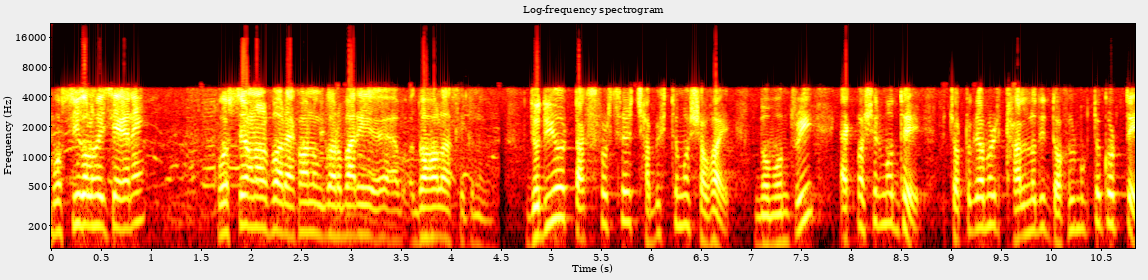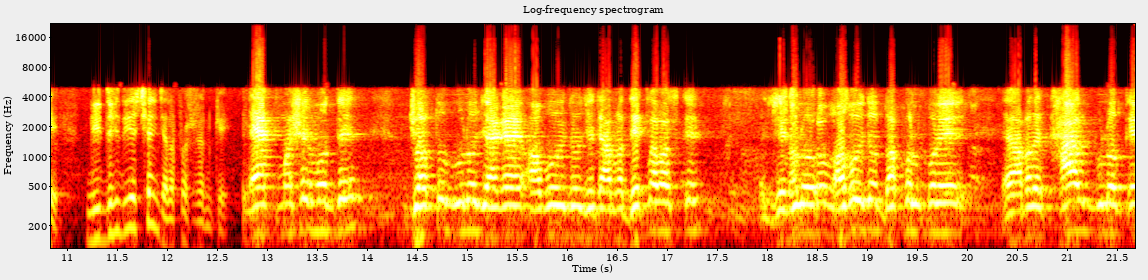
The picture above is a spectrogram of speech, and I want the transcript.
বস্তিগল হয়েছে এখানে। বস্তি আনার পর এখন ঘর বাড়ি আহ, দখল আছে কিন্তু যদিও টাস্কফোর্সের ছাব্বিশতম সভায় নৌমন্ত্রী এক মাসের মধ্যে চট্টগ্রামের খাল নদীর দখলমুক্ত করতে নির্দেশ দিয়েছেন জেলা প্রশাসনকে। এক মাসের মধ্যে যতগুলো জায়গায় অবৈধ যেটা আমরা দেখলাম আজকে যেগুলো অবৈধ দখল করে আমাদের খালগুলোকে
